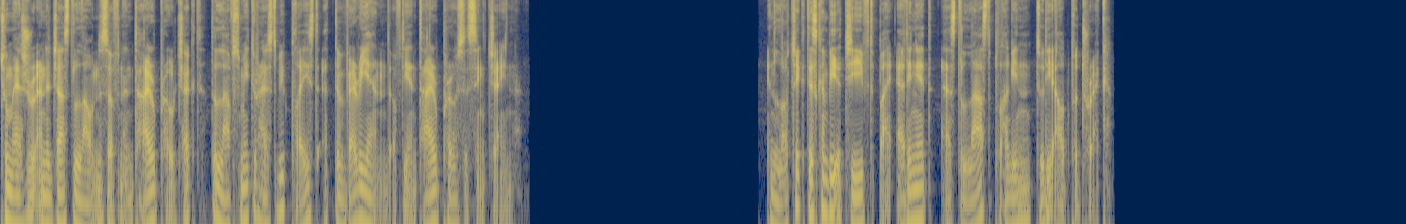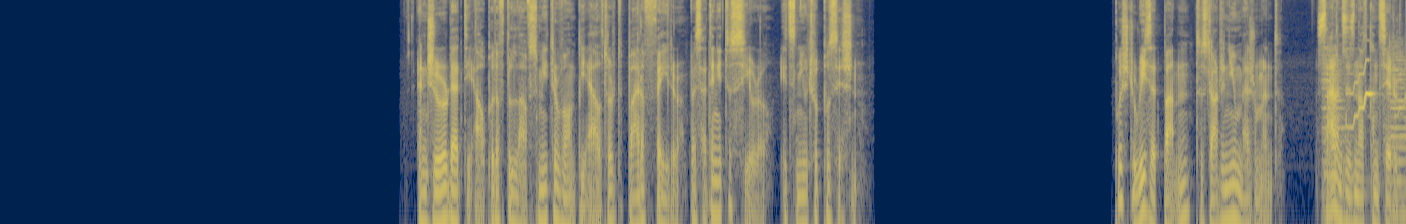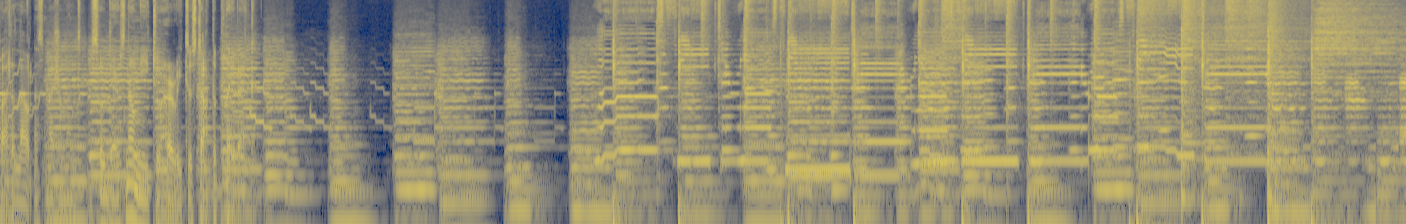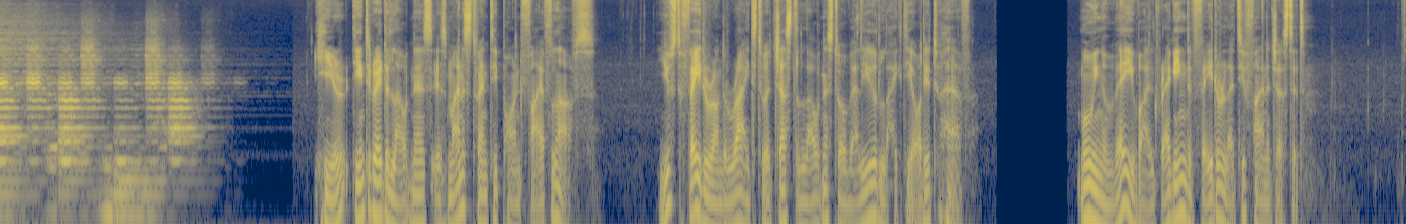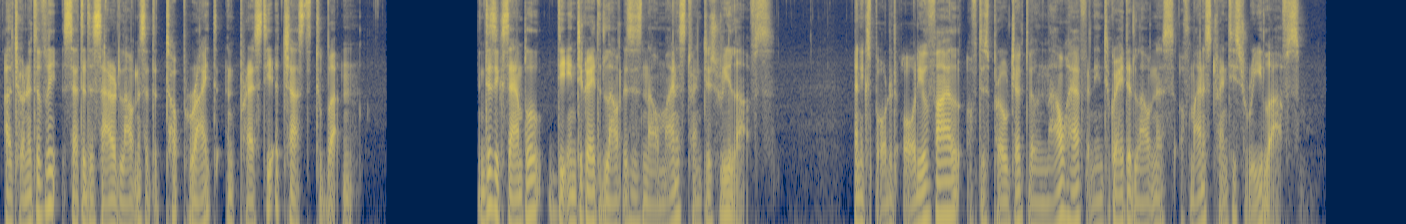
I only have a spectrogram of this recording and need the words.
To measure and adjust the loudness of an entire project, the LUFS meter has to be placed at the very end of the entire processing chain. In Logic, this can be achieved by adding it as the last plugin to the output track. Ensure that the output of the LUFS meter won't be altered by the fader by setting it to zero, its neutral position. Push the reset button to start a new measurement. Silence is not considered by the loudness measurement, so there's no need to hurry to start the playback. Here, the integrated loudness is minus 20.5 LUFS. Use the fader on the right to adjust the loudness to a value you'd like the audio to have. Moving away while dragging the fader lets you fine adjust it. Alternatively, set the desired loudness at the top right and press the Adjust to button. In this example, the integrated loudness is now minus 23 LUFS. An exported audio file of this project will now have an integrated loudness of minus 23 LUFS.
